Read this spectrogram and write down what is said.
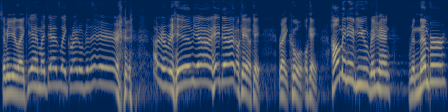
Some of you are like, yeah, my dad's like right over there. I remember him. Yeah, hey, dad. Okay, okay. Right, cool. Okay. How many of you, raise your hand, remember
